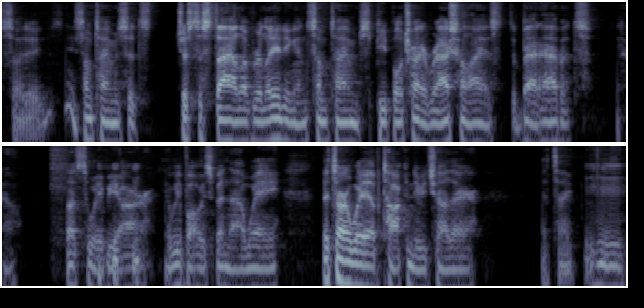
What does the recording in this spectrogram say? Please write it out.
So it, sometimes it's just a style of relating, and sometimes people try to rationalize the bad habits. You know, that's the way we are. We've always been that way. It's our way of talking to each other. It's like, Mhm.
